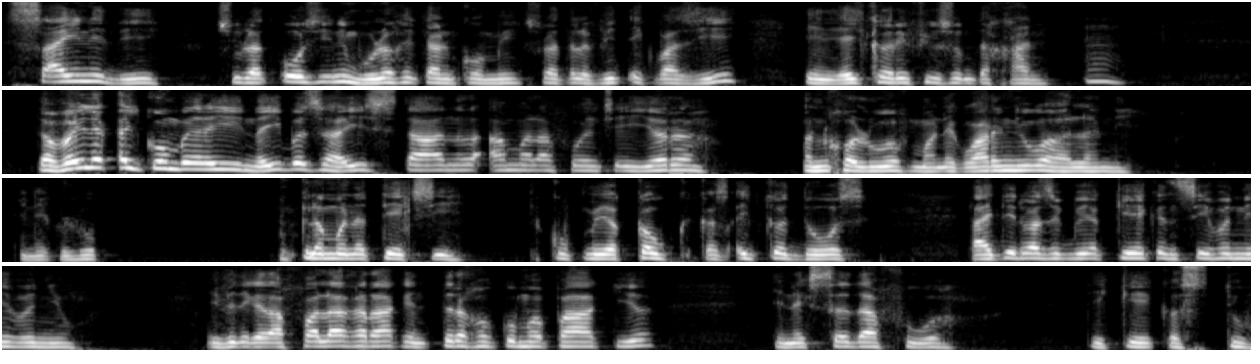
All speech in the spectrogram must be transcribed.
"Sy net die sodat ons hier nie moeilikheid kan kom nie, sodat hulle weet ek was hier en jy het gerefuse om te gaan." Mm. Terwyl ek uitkom by die neighbors se huis staan hulle almal daar voor en ek sê, "Here, in geloof man, ek worry nie oor hulle nie." En ek loop Ek klim in 'n taxi. Ek koop my 'n Coke, ek is uitgedoos. Daai tyd was ek by 'n kerk in Seven Avenue. Ek weet ek het afvallig geraak en teruggekom 'n paar keer en ek sit daar voor. Die kerk is toe.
